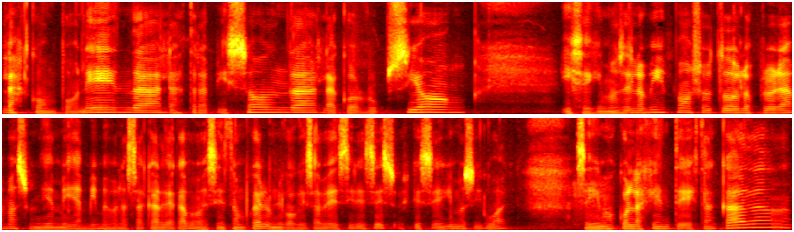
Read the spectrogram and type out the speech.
las componendas, las trapisondas, la corrupción. Y seguimos en lo mismo. Yo todos los programas, un día a mí me van a sacar de acá porque me decir esta mujer lo único que sabe decir es eso, es que seguimos igual. Seguimos con la gente estancada,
